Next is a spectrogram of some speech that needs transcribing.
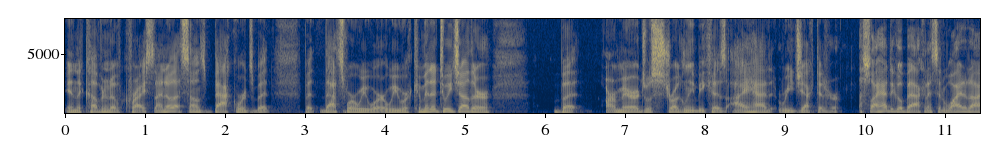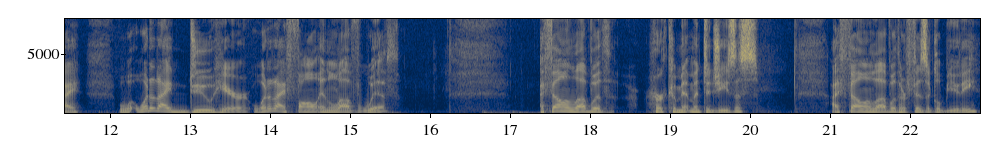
in the covenant of Christ. And I know that sounds backwards, but but that's where we were. We were committed to each other, but our marriage was struggling because I had rejected her. So I had to go back and I said, "Why did I wh- what did I do here? What did I fall in love with?" I fell in love with her commitment to Jesus. I fell in love with her physical beauty.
